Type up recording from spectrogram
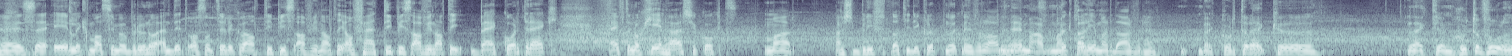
Hij is eh, eerlijk, Massimo Bruno. En dit was natuurlijk wel typisch Avinati. Enfin, typisch Avinati bij Kortrijk. Hij heeft er nog geen huis gekocht, maar alsjeblieft dat hij die club nooit meer verlaat. Nee, maar- Het maar lukt alleen maar daar voor hem. Bij Kortrijk eh, lijkt hij hem goed te voelen.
